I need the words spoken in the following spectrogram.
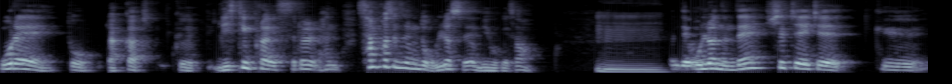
올해 또 약간 그 listing price를 한 3% 정도 올렸어요 미국에서. 음. 근데 올렸는데 실제 이제 그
